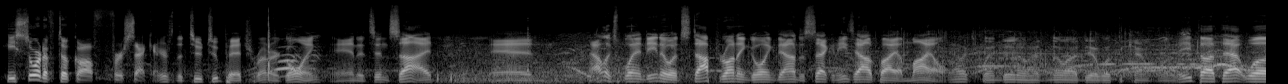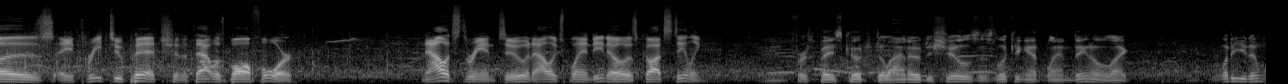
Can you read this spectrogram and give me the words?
he sort of took off for second. Here's the 2 2 pitch, runner going, and it's inside. And Alex Blandino had stopped running going down to second. He's out by a mile. Alex Blandino had no idea what the count was. He thought that was a 3 2 pitch and that that was ball four. Now it's three and two, and Alex Blandino is caught stealing. And first base coach Delano DeShields is looking at Blandino like, what are you doing?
